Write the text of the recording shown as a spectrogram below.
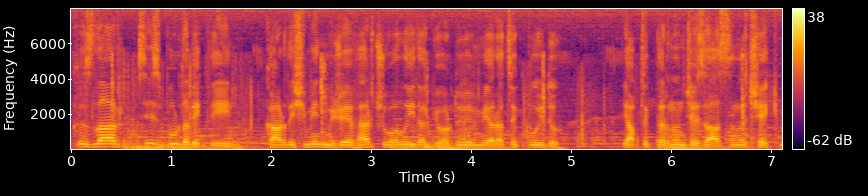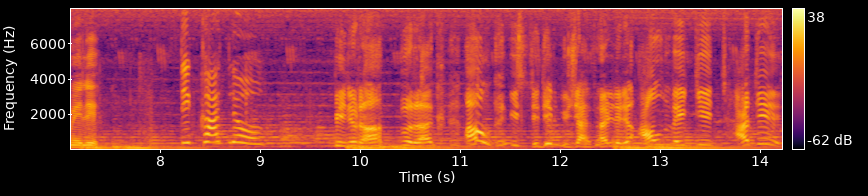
Kızlar siz burada bekleyin. Kardeşimin mücevher çuvalıyla gördüğüm yaratık buydu. Yaptıklarının cezasını çekmeli. Dikkatli ol. Beni rahat bırak. Al istediğin mücevherleri al ve git. Hadi.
